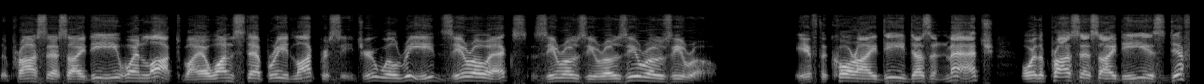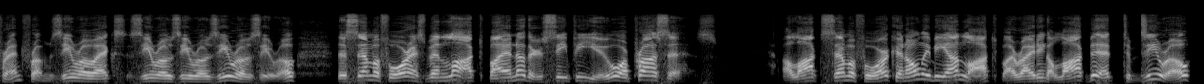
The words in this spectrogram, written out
The process ID, when locked by a one-step read lock procedure, will read 0x0000. If the core ID doesn't match, or the process ID is different from 0x0000, the semaphore has been locked by another CPU or process. A locked semaphore can only be unlocked by writing a lock bit to 0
